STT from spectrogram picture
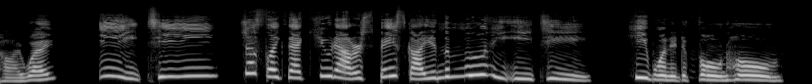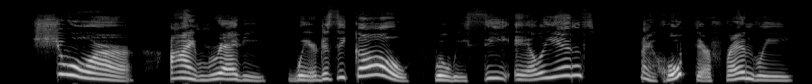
highway? E.T.? Just like that cute outer space guy in the movie E.T. He wanted to phone home. Sure, I'm ready. Where does it go? Will we see aliens? I hope they're friendly.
